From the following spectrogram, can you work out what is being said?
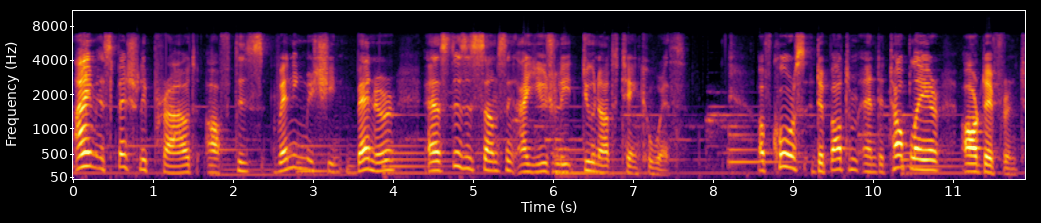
I'm especially proud of this vending machine banner as this is something I usually do not tinker with. Of course the bottom and the top layer are different.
